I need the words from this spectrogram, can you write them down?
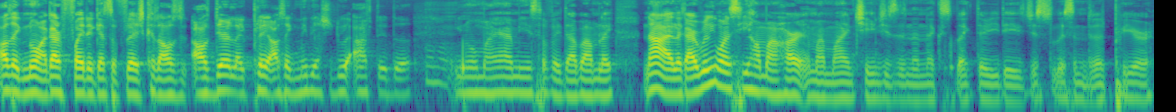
I was like, no, I gotta fight against the flesh because I was I was there like play. I was like, maybe I should do it after the, you know, Miami and stuff like that. But I'm like, nah, like I really want to see how my heart and my mind changes in the next like 30 days. Just listen to the pure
